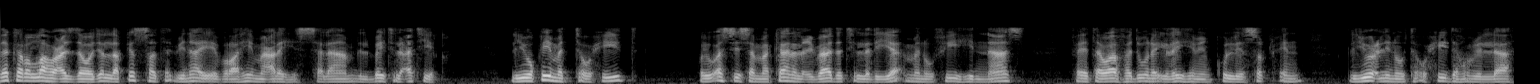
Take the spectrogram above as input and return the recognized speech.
ذكر الله عز وجل قصة بناء إبراهيم عليه السلام للبيت العتيق ليقيم التوحيد ويؤسس مكان العبادة الذي يأمن فيه الناس فيتوافدون إليه من كل صقع ليعلنوا توحيدهم لله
